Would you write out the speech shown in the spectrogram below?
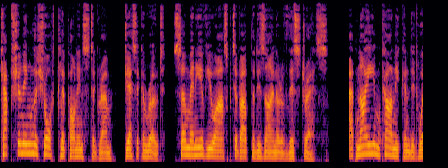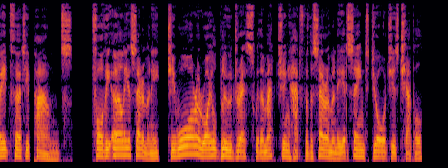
Captioning the short clip on Instagram, Jessica wrote, So many of you asked about the designer of this dress. At Naeem Khan and it weighed 30 pounds. For the earlier ceremony, she wore a royal blue dress with a matching hat for the ceremony at St. George's Chapel,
